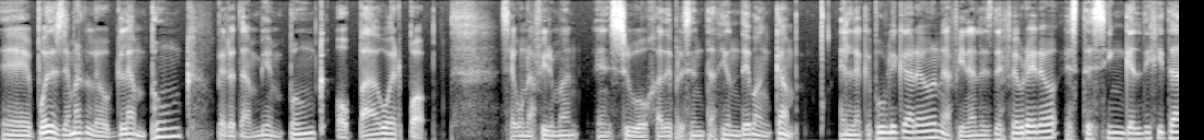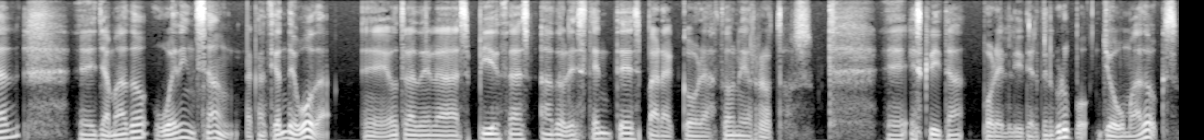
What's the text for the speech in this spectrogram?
Eh, puedes llamarlo glam punk, pero también punk o power pop, según afirman en su hoja de presentación de Bandcamp, en la que publicaron a finales de febrero este single digital eh, llamado Wedding Song, la canción de boda, eh, otra de las piezas adolescentes para corazones rotos. escrita por el líder del grupo, Joe Maddox,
